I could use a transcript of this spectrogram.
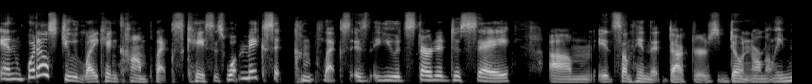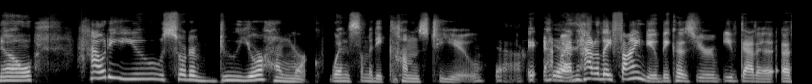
And what else do you like in complex cases? What makes it complex is that you had started to say um, it's something that doctors don't normally know. How do you sort of do your homework when somebody comes to you? Yeah. yeah. And how do they find you? Because you're you've got a, a,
